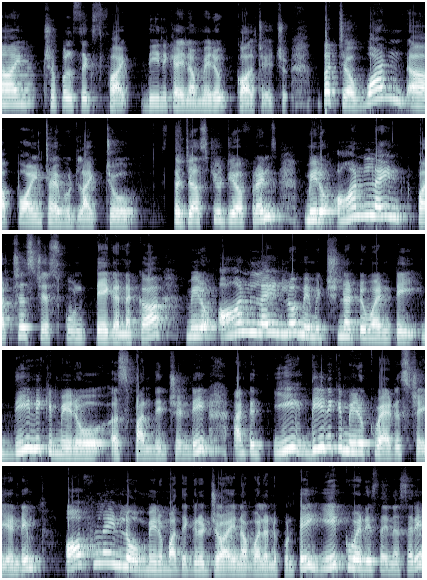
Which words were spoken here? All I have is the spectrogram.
nine triple six five దీనికైనా మీరు కాల్ చేయొచ్చు. But one point I would like to just you dear friends మీరు ఆన్లైన్ పర్చేస్ చేసుకుంటే గనక మీరు ఆన్లైన్లో మేము ఇచ్చినటువంటి దీనికి మీరు స్పందించండి. అంటే ఈ దీనికి మీరు క్వైరీస్ చేయండి. ఆఫ్లైన్లో మీరు మా దగ్గర జాయిన్ అవ్వాలనుకుంటే ఏ క్వైరీస్ అయినా సరే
